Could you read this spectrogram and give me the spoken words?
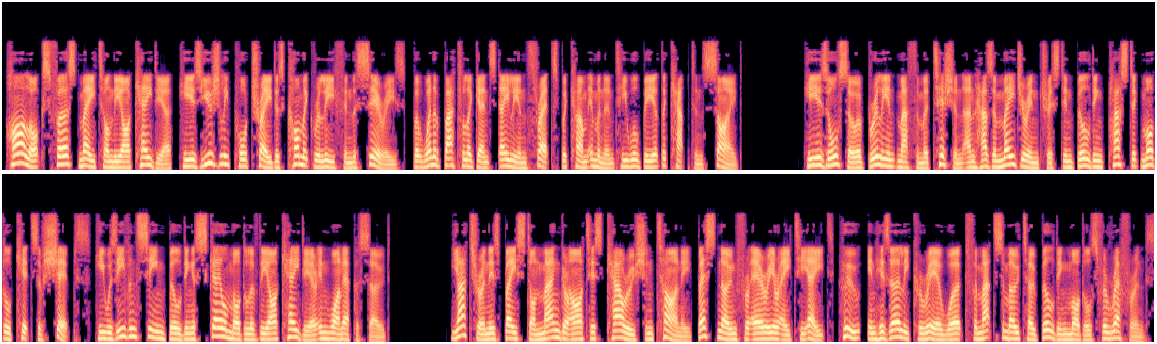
Harlock's first mate on the Arcadia, he is usually portrayed as comic relief in the series, but when a battle against alien threats become imminent he will be at the captain's side. He is also a brilliant mathematician and has a major interest in building plastic model kits of ships he was even seen building a scale model of the Arcadia in one episode. Yattaran is based on manga artist Kaoru Shintani best known for Area 88, who, in his early career worked for Matsumoto building models for reference.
